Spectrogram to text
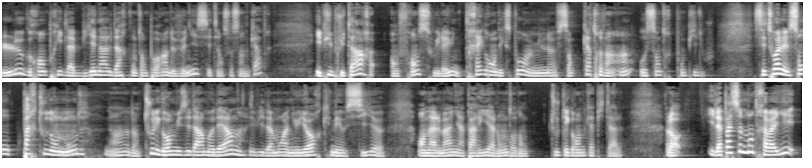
le Grand Prix de la Biennale d'art contemporain de Venise, c'était en 64. Et puis plus tard, en France, où il a eu une très grande expo en 1981 au Centre Pompidou. Ces toiles, elles sont partout dans le monde, hein, dans tous les grands musées d'art moderne, évidemment à New York, mais aussi euh, en Allemagne, à Paris, à Londres, dans toutes les grandes capitales. Alors, il n'a pas seulement travaillé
